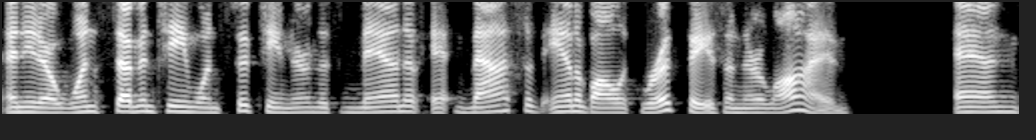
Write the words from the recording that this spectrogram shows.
And, you know, 117, 115, they're in this man of, eh, massive anabolic growth phase in their lives. And,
